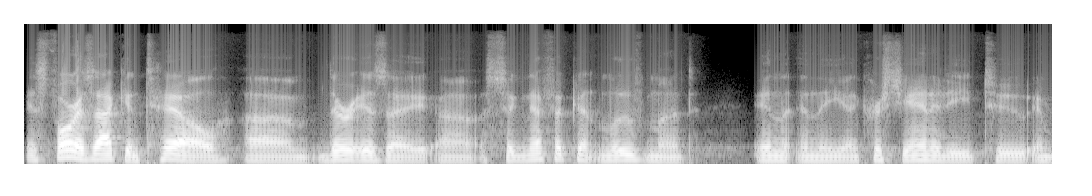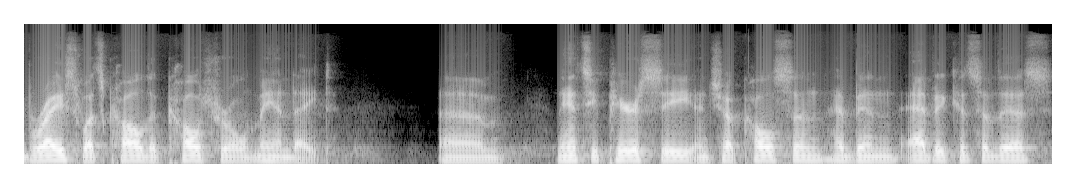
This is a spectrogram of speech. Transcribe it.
As far as I can tell, um, there is a uh, significant movement in the, in the uh, Christianity to embrace what's called the cultural mandate. Um, Nancy Pearcey and Chuck Colson have been advocates of this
